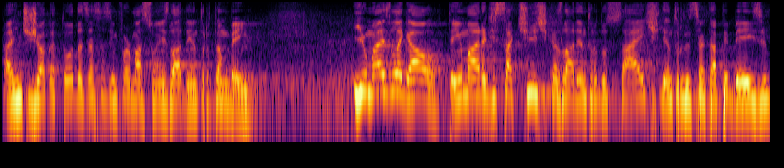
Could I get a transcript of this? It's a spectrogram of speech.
a gente joga todas essas informações lá dentro também. E o mais legal, tem uma área de estatísticas lá dentro do site, dentro do Startup Base,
